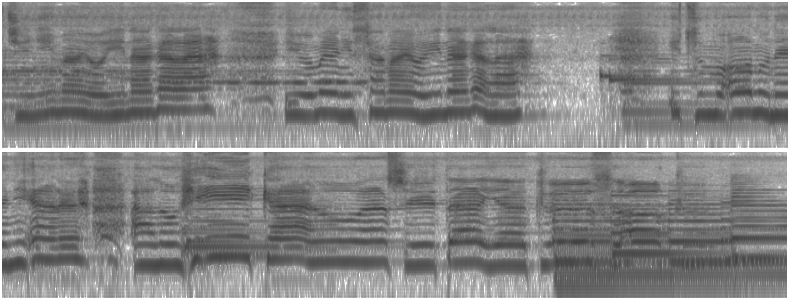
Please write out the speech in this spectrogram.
道に迷いながら夢にさまよいながらいつも胸にあるあの日交わした約束。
